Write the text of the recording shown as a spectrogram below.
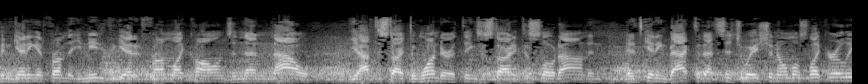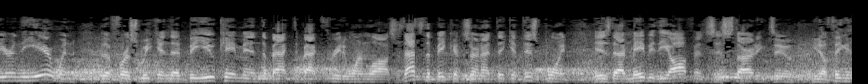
been getting it from that you needed to get it from, like Collins. And then now you have to start to wonder if things are starting to slow down, and, and it's getting back to that situation almost like earlier in the year when the first weekend that BU came in, the back-to-back three to one losses. That's the big concern I think at this point is that maybe the offense is starting to, you know, things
